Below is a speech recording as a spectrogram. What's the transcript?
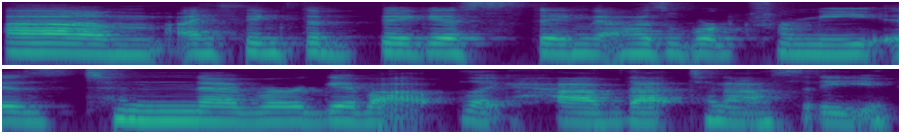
um, I think the biggest thing that has worked for me is to never give up, like have that tenacity.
